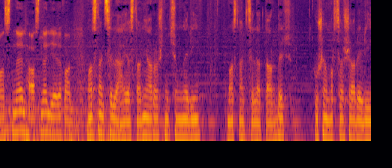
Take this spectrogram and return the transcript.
անցնել, հասնել Երևան։ Մասնակցել է Հայաստանի առաջնությունների, մասնակցել է տարբեր հուշամրցաշարերի,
